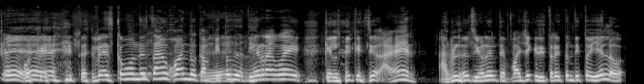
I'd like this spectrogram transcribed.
eh, porque, ¿ves cómo donde estaban jugando? Campitos Eh. de tierra, güey. Que, que- a ver, habla el señor del tepache que si trae tantito hielo.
